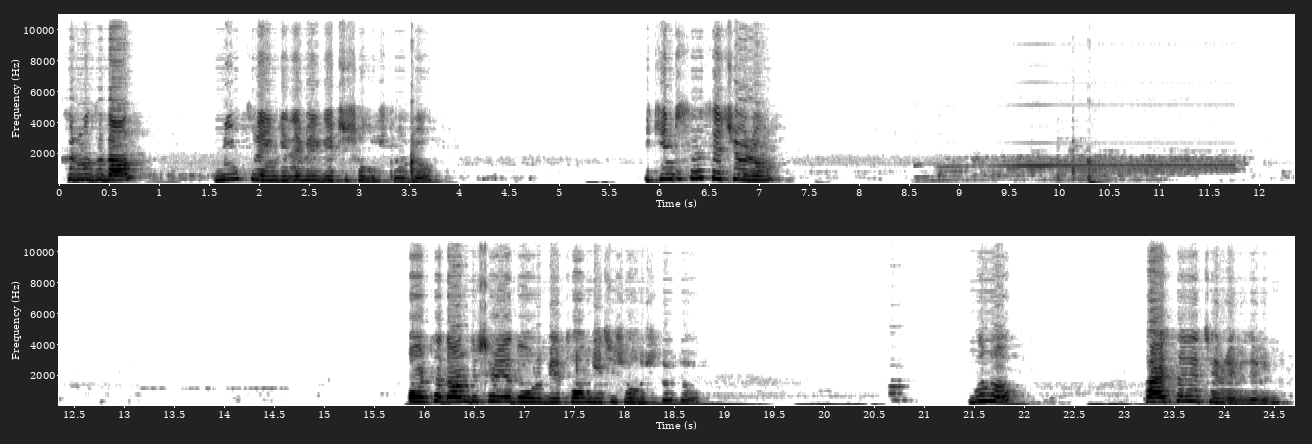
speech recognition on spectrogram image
Kırmızıdan mint rengine bir geçiş oluşturdu. İkincisini seçiyorum. Ortadan dışarıya doğru bir ton geçiş oluşturdu. Bunu tersine çevirebilirim.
